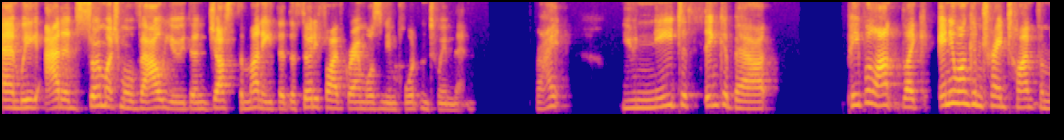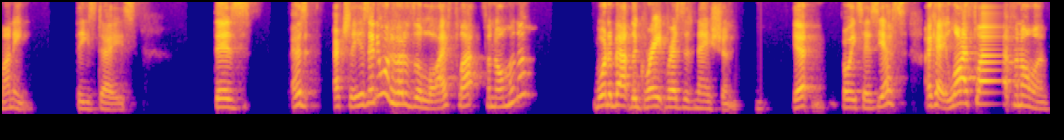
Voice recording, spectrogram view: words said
And we added so much more value than just the money that the 35 grand wasn't important to him then. Right. You need to think about people aren't like anyone can trade time for money these days. There's has actually has anyone heard of the life flat phenomenon? What about the great resignation? Yep. Bowie says yes. Okay. Life flat phenomenon.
